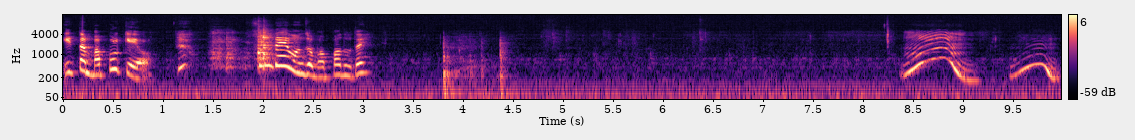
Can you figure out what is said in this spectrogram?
일단 맛볼게요. 순대 먼저 맛봐도 돼? 음! 음!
